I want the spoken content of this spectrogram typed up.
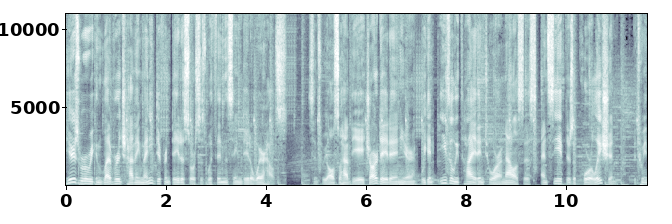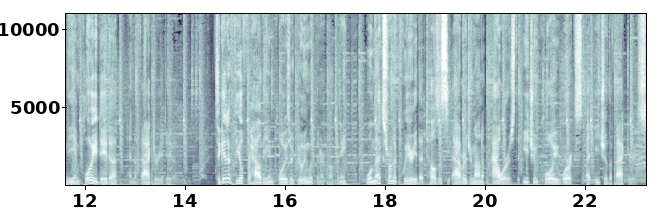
Here's where we can leverage having many different data sources within the same data warehouse. Since we also have the HR data in here, we can easily tie it into our analysis and see if there's a correlation between the employee data and the factory data. To get a feel for how the employees are doing within our company, we'll next run a query that tells us the average amount of hours that each employee works at each of the factories.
